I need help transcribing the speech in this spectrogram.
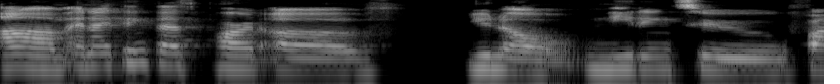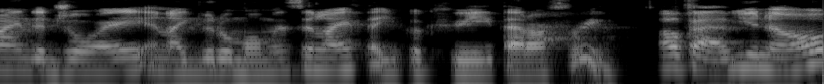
Um, and I think that's part of you know needing to find the joy in like little moments in life that you could create that are free. okay. You know,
